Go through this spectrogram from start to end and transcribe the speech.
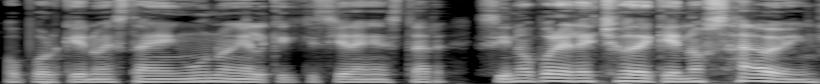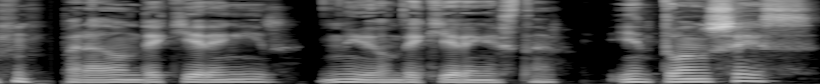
o porque no están en uno en el que quisieran estar, sino por el hecho de que no saben para dónde quieren ir ni dónde quieren estar. Y entonces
